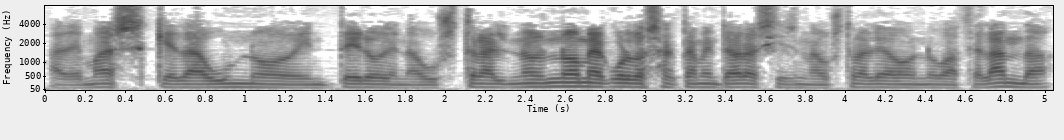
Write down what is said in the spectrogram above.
además queda uno entero en Australia, no, no me acuerdo exactamente ahora si es en Australia o en Nueva Zelanda,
